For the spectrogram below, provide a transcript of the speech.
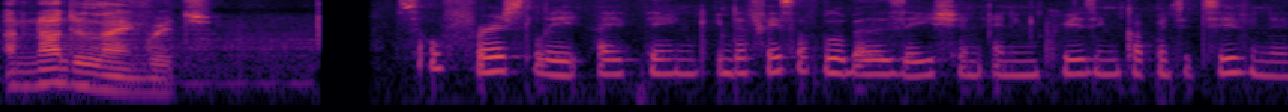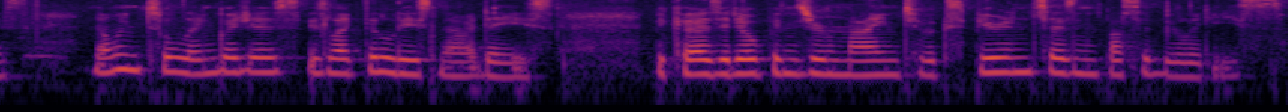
another language? So, firstly, I think in the face of globalization and increasing competitiveness, knowing two languages is like the least nowadays because it opens your mind to experiences and possibilities.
